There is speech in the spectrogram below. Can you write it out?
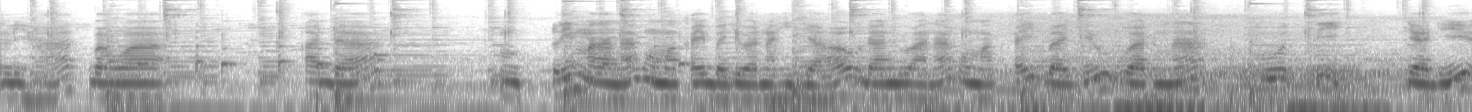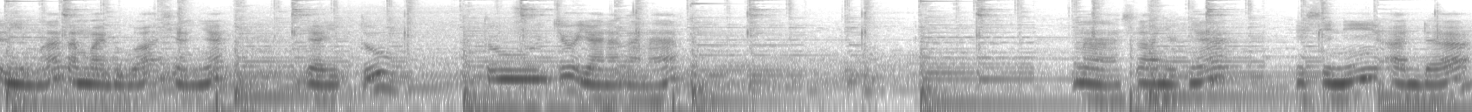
Terlihat bahwa ada lima anak memakai baju warna hijau dan dua anak memakai baju warna putih. Jadi 5 tambah 2 hasilnya yaitu 7 ya anak-anak. Nah, selanjutnya di sini ada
